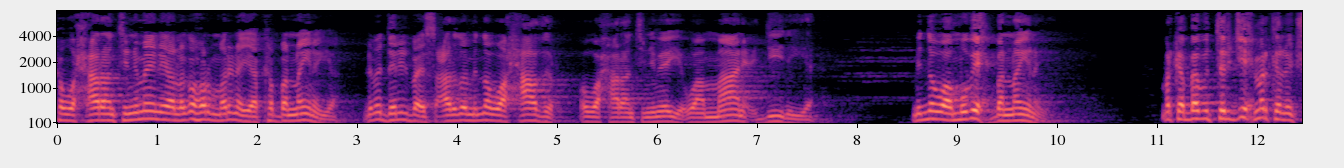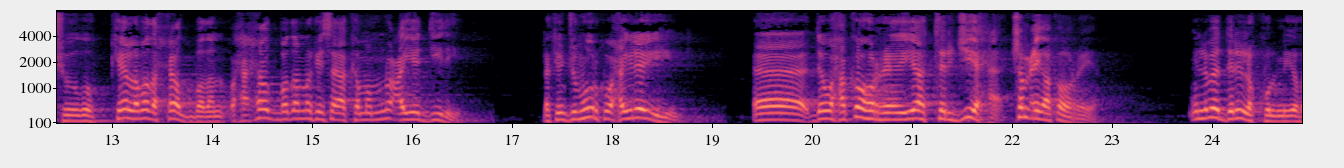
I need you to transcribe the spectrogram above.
Ka wax xaaraantinimaynaya laga hormarinaya ka bannaynaya. Laba daliil baa iscaarido midna waa xaadir oo waa xaaraantinimeeye waa maanic diidaya. Midna waa mubiix bannaynaya. Marka baabutarjiix marka la joogo kee labada xoog badan waxaa xoog badan markaysagaa ka mamnuucaya diidaya. Laakiin jumhuurku waxay leeyihiin dee waxaa ka horreeya tarjiixa jamcigaa ka horreeya in labada daliil la kulmiyo.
